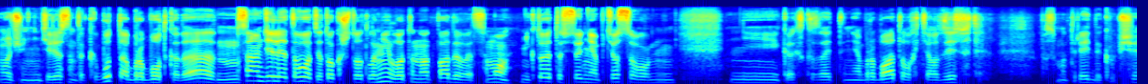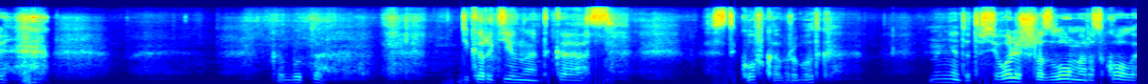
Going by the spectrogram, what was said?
Очень интересно, это как будто обработка, да. На самом деле это вот, я только что отломил, вот оно отпадывает само. Никто это все не обтесывал, не, не как сказать-то, не обрабатывал. Хотя вот здесь вот посмотреть, так вообще как будто декоративная такая вот стыковка, обработка. Ну нет, это всего лишь разломы, расколы.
